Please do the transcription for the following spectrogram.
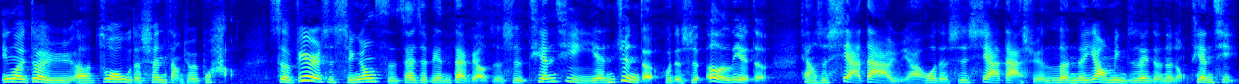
因为对于呃作物的生长就会不好。 Severe 是形容词，在这边代表着是天气严峻的或者是恶劣的，像是下大雨啊，或者是下大雪、冷的要命之类的那种天气。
